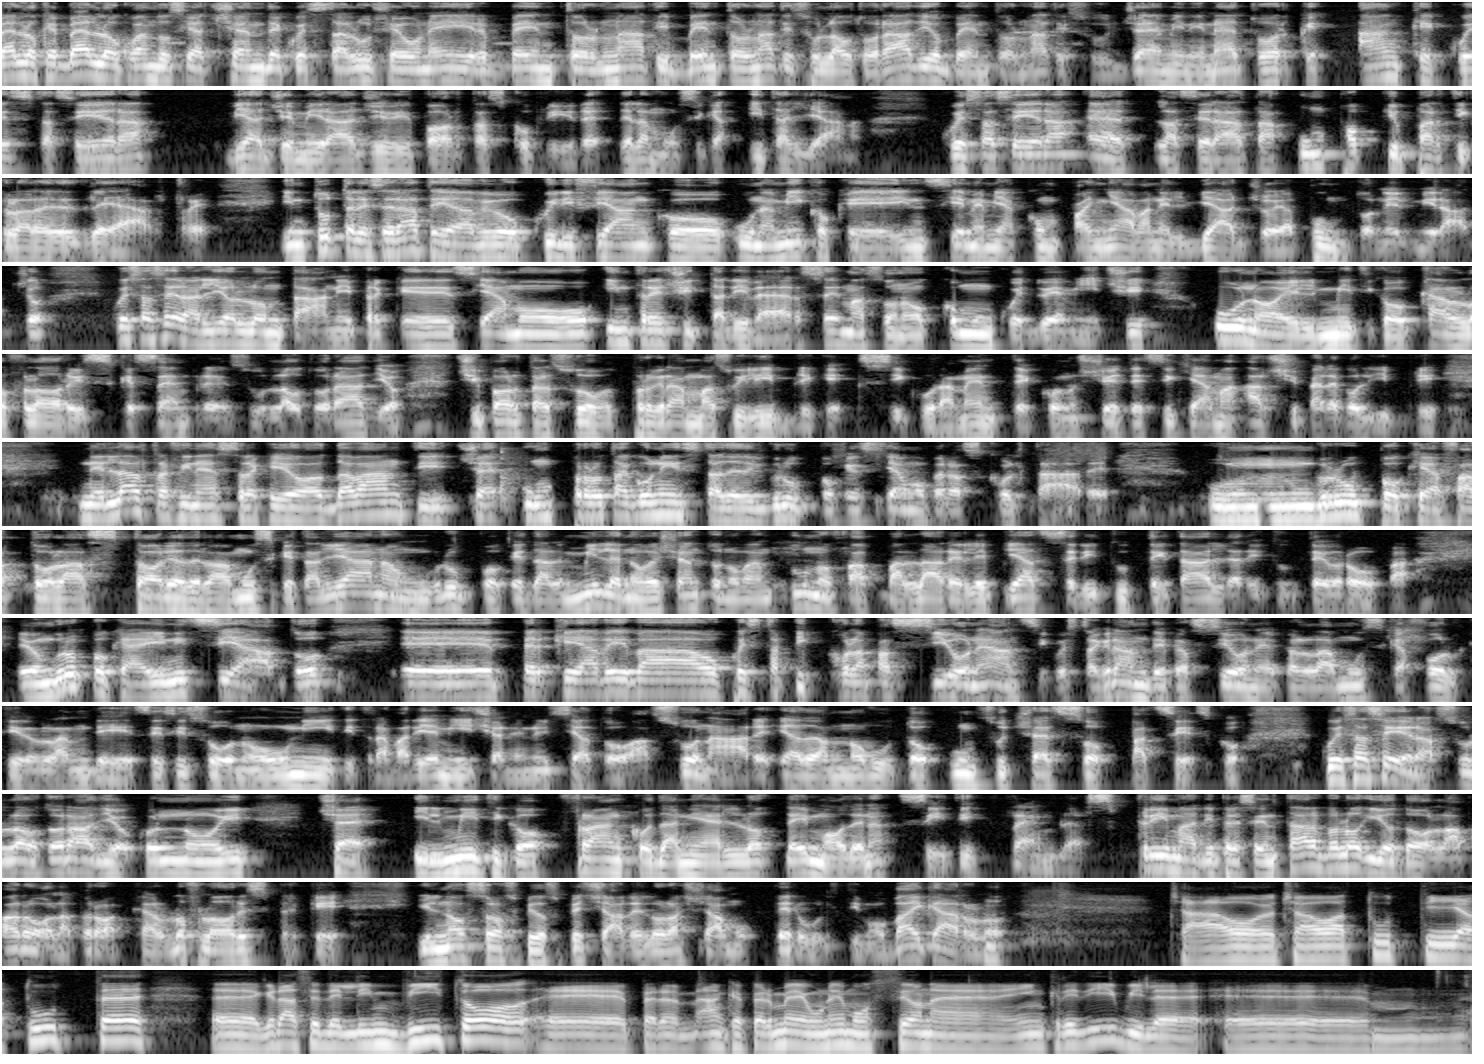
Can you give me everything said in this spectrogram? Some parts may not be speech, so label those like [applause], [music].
Bello, che bello quando si accende questa luce on air. Bentornati, bentornati sull'autoradio, bentornati su Gemini Network. Anche questa sera Viaggi e Miraggi vi porta a scoprire della musica italiana. Questa sera è la serata un po' più particolare delle altre. In tutte le serate avevo qui di fianco un amico che insieme mi accompagnava nel viaggio e appunto nel miraggio. Questa sera li ho lontani perché siamo in tre città diverse, ma sono comunque due amici. Uno è il mitico Carlo Floris che sempre sull'autoradio ci porta il suo programma sui libri che sicuramente conoscete, si chiama Arcipelago Libri. Nell'altra finestra che io ho davanti c'è un protagonista del gruppo che stiamo per ascoltare, un gruppo che ha fatto la storia della musica italiana, un gruppo che dal 1991 fa ballare le piazze di tutta Italia, di tutta Europa. È un gruppo che ha iniziato eh, perché aveva questa piccola passione, anzi questa grande passione per la musica folk irlandese, si sono uniti tra vari amici, hanno iniziato a suonare e hanno avuto un successo pazzesco. Questa sera sull'autoradio con noi c'è il mitico Franco Daniello dei Modena City Ramblers. Prima di presentarvelo io do la parola però a Carlo Flores perché il nostro ospite speciale lo lasciamo per ultimo. Vai Carlo. [laughs] Ciao, ciao a tutti e a tutte, eh, grazie dell'invito, eh, per, anche per me è un'emozione incredibile eh,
